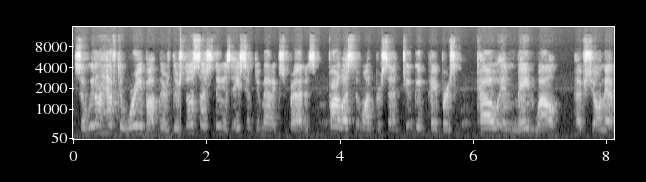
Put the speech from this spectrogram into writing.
So we don't have to worry about there. There's no such thing as asymptomatic spread. It's far less than one percent. Two good papers, Cao and Madewell, have shown that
